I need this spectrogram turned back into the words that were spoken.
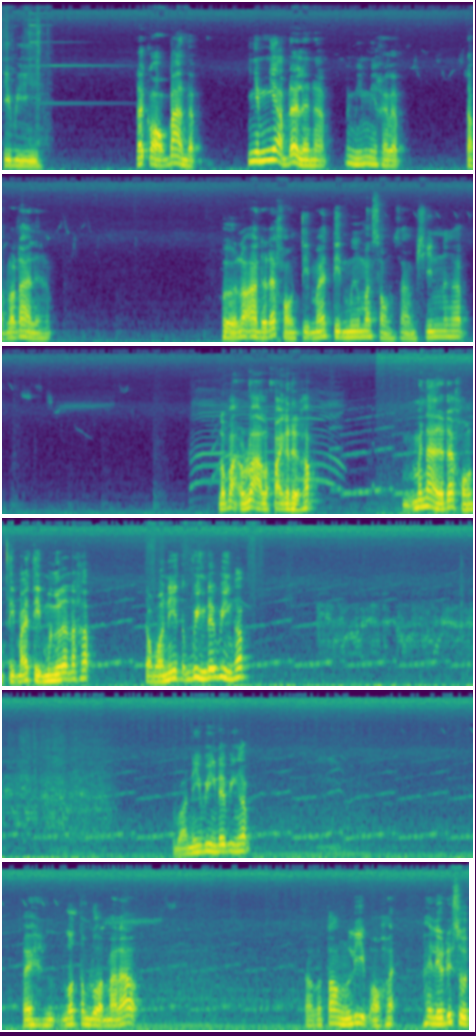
ทีวี แล้วก็ออกบ้านแบบเงียบๆได้เลยนะครับ ไม่มีมีใครแบบจับเราได้เลยครับ เผลอเราอาจจะได้ของติดไม้ติดมือมาสองสามชิ้นนะครับระหว่างระหว่างเราไปกันเถอะครับ ไม่น่าจะได้ของติดไม้ติดมือแล้วนะครับ แต่วันนี้วิ่งได้วิ่งครับ วันนี้วิ่งได้วิ่งครับ เฮ้ยรถตำรวจมาแล้ว เราก็ต้องรีบออกให้ให้เร็วที่สุด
